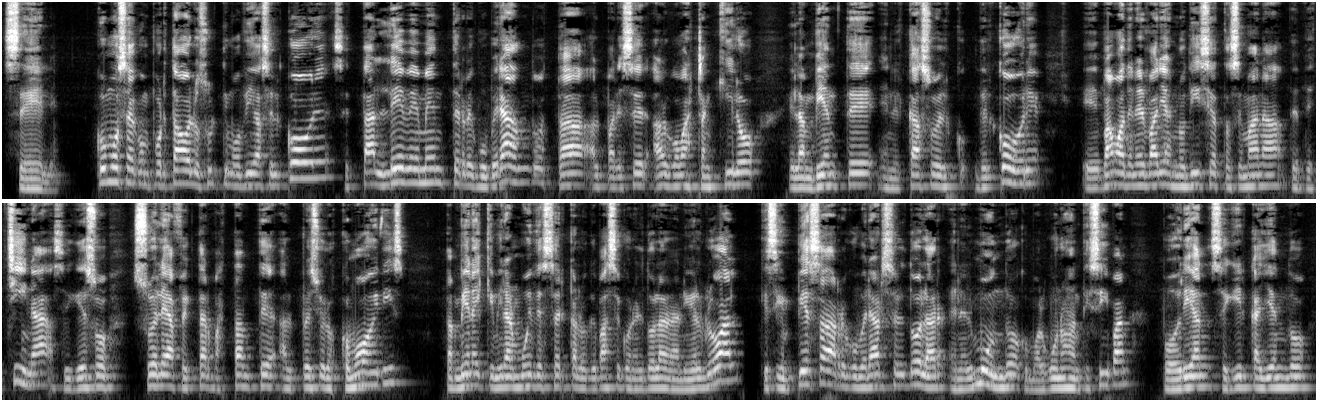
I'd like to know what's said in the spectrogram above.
CL cómo se ha comportado en los últimos días el cobre, se está levemente recuperando, está al parecer algo más tranquilo el ambiente en el caso del, cobre. Eh, vamos a tener varias noticias esta semana desde China, así que eso suele afectar bastante al precio de los commodities. También hay que mirar muy de cerca lo que pase con el dólar a nivel global, que si empieza a recuperarse el dólar en el mundo, como algunos anticipan, podrían seguir cayendo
